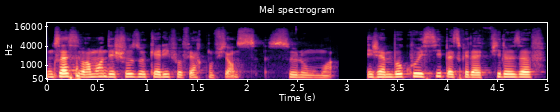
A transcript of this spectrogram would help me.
Donc ça, c'est vraiment des choses auxquelles il faut faire confiance, selon moi. Et j'aime beaucoup aussi parce que la philosophe,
